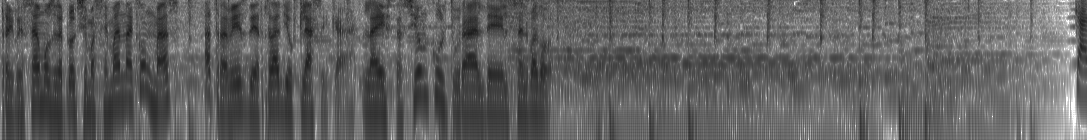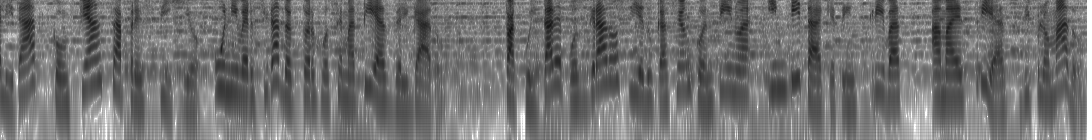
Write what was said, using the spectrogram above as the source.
Regresamos la próxima semana con más a través de Radio Clásica, la estación cultural de El Salvador. Calidad, confianza, prestigio. Universidad Dr. José Matías Delgado. Facultad de Posgrados y Educación Continua invita a que te inscribas a maestrías, diplomados,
